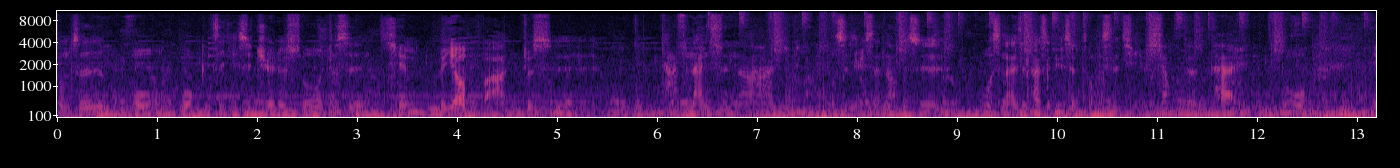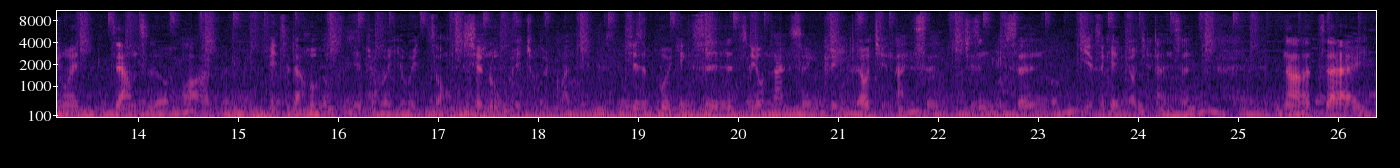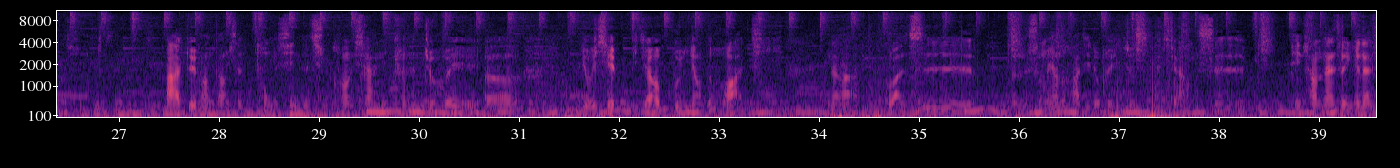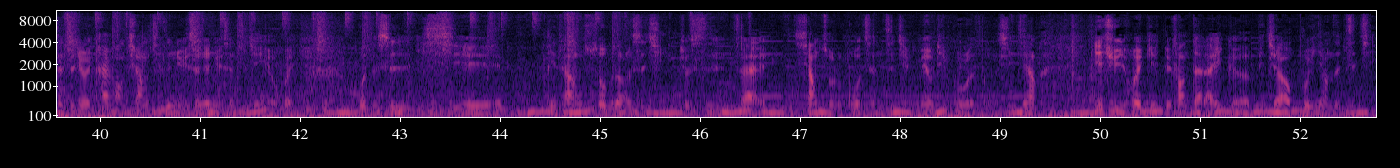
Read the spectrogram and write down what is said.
总之，我我自己是觉得说，就是先不要把就是他是男生啊，我是女生啊，不是我是男生他是女生这种事情想的太多，因为这样子的话，彼此在互动之间就会有一种先入为主的观念。其实不一定是只有男生可以了解男生，其实女生也是可以了解男生的。那在把对方当成同性的情况下，你可能就会呃有一些比较不一样的话题。那不管是嗯什么样的话题都可以，就是像是平常男生跟男生之间会开黄腔，其实女生跟女生之间也会，或者是一些平常说不到的事情，就是在相处的过程之间没有听过的东西，这样也许会给对方带来一个比较不一样的自己。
